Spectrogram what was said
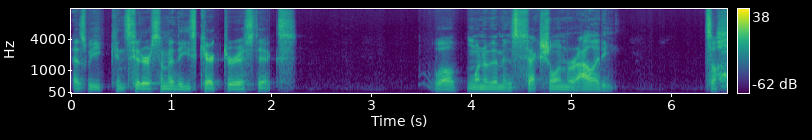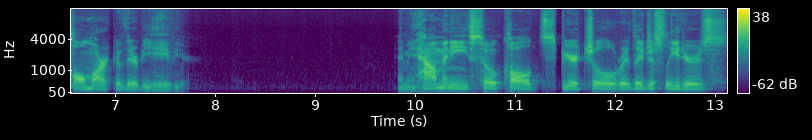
as we consider some of these characteristics? Well, one of them is sexual immorality. It's a hallmark of their behavior. I mean, how many so called spiritual religious leaders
